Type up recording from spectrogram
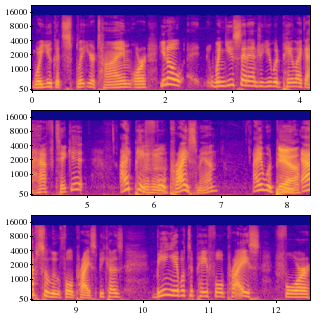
where you could split your time, or you know, when you said Andrew, you would pay like a half ticket, I'd pay Mm-hmm. full price, man. I would pay Yeah. absolute full price because being able to pay full price for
